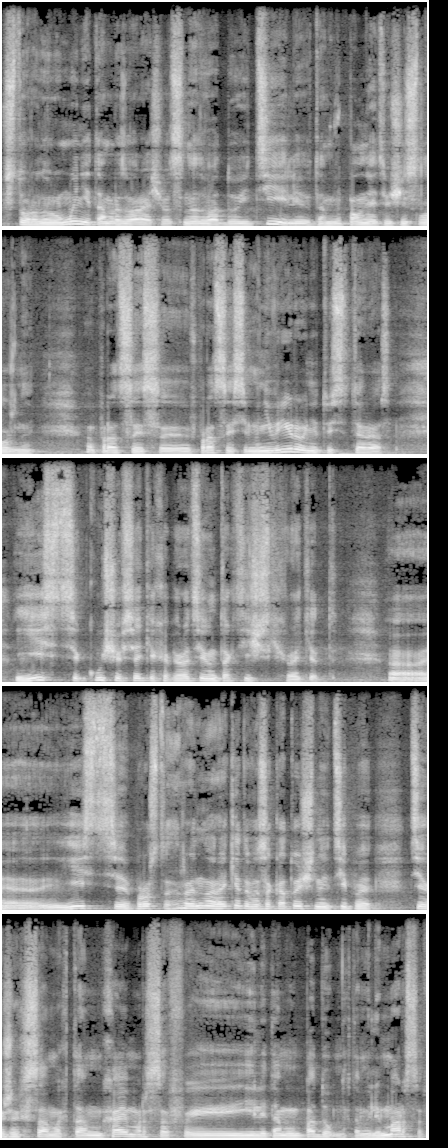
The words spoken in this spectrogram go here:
в сторону Румынии, там разворачиваться над водой, идти или там выполнять очень сложные процессы в процессе маневрирования, то есть это раз. Есть куча всяких оперативно-тактических ракет. А, есть просто ракеты высокоточные типа тех же самых там Хаймарсов и, или там им подобных, там, или Марсов.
